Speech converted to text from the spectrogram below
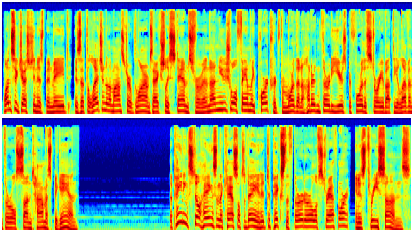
One suggestion has been made is that the legend of the monster of Glamis actually stems from an unusual family portrait from more than 130 years before the story about the 11th Earl's son Thomas began. The painting still hangs in the castle today and it depicts the third Earl of Strathmore and his three sons.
